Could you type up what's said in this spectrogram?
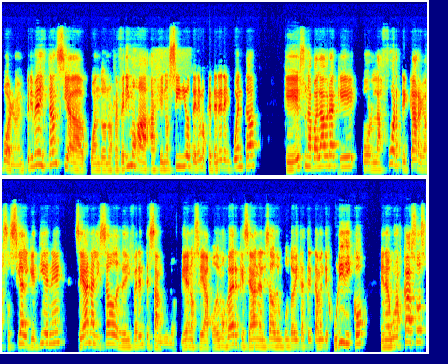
Bueno, en primera instancia, cuando nos referimos a, genocidio, tenemos que tener en cuenta que es una palabra que, por la fuerte carga social que tiene, se ha analizado desde diferentes ángulos. Bien, o sea, podemos ver que se ha analizado desde un punto de vista estrictamente jurídico, en algunos casos,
